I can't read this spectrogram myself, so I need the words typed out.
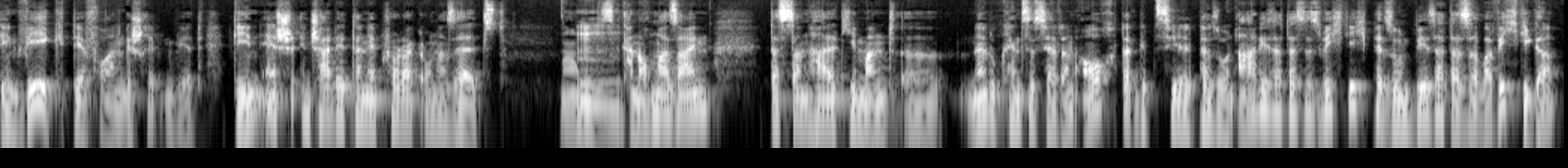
den Weg, der vorangeschritten wird, den entscheidet dann der Product Owner selbst. Ja, mhm. Das kann auch mal sein, dass dann halt jemand, äh, ne, du kennst es ja dann auch, da gibt's hier Person A, die sagt, das ist wichtig, Person B sagt, das ist aber wichtiger.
